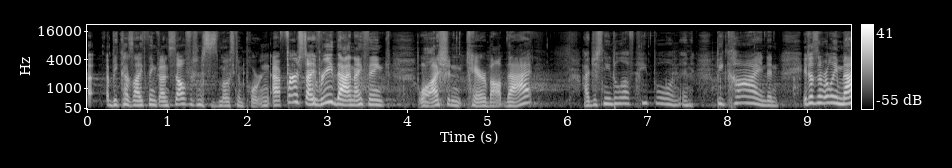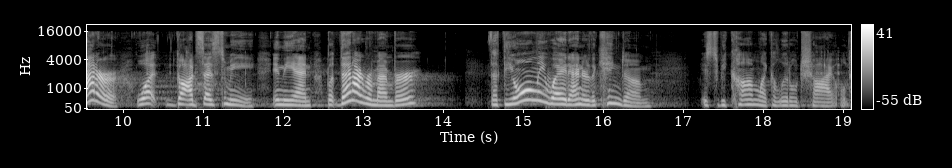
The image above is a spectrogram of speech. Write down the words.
uh, because I think unselfishness is most important, at first I read that and I think, well, I shouldn't care about that. I just need to love people and, and, be kind. And it doesn't really matter what God says to me in the end. But then I remember that the only way to enter the kingdom is to become like a little child.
